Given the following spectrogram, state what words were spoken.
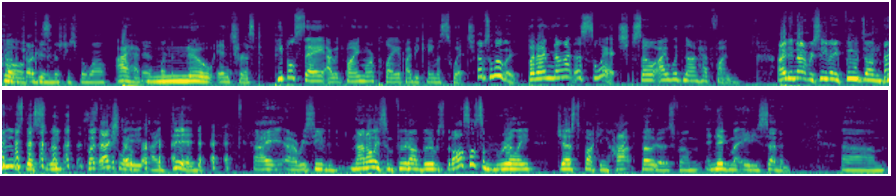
You Cool, to try being a mistress for a while. I have Yeah, no interest. People say I would find more play if I became a switch, Absolutely. but I'm not a switch, so I would not have fun. I did not receive any foods on boobs this week, but actually I did. I uh, received not only some food on boobs, but also some really just fucking hot photos from Enigma 87. Um,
